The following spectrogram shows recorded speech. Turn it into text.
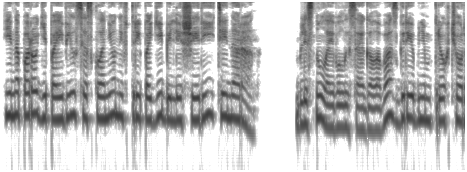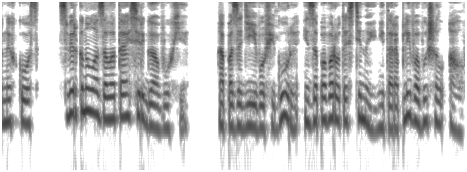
и на пороге появился склоненный в три погибели Шери Тейнаран. Блеснула его лысая голова с гребнем трех черных кос, сверкнула золотая серьга в ухе, а позади его фигуры из-за поворота стены неторопливо вышел Ал.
